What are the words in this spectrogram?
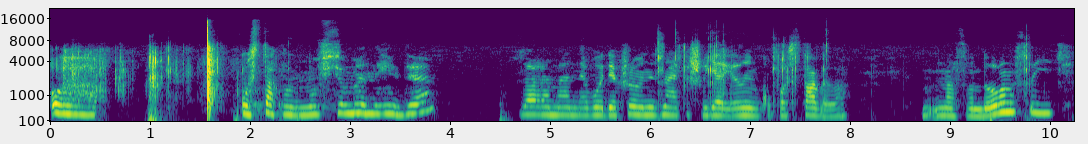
О, ось так воно все в мене йде. Зараз в мене, от, якщо ви не знаєте, що я ялинку поставила, у нас вандовано стоїть.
